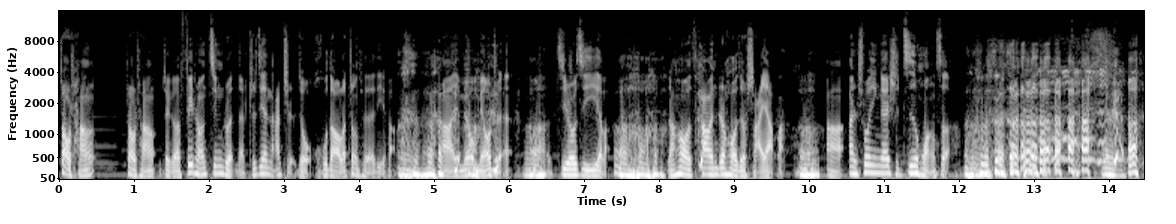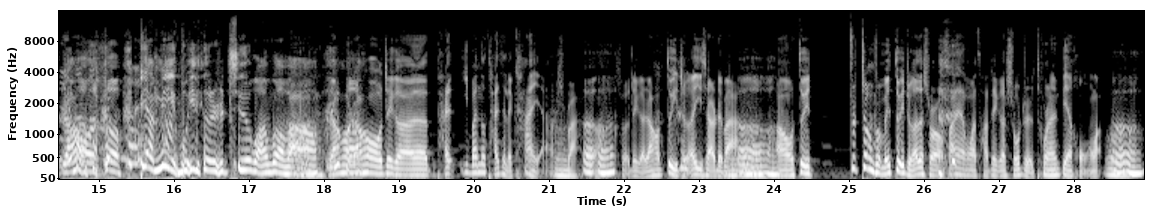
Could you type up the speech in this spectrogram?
照常照常这个非常精准的直接拿纸就糊到了正确的地方嗯。啊，也没有瞄准 啊，肌肉记忆了。啊然后擦完之后就傻眼了嗯。啊，按说应该是金黄色，然后 便秘不一定是金黄色吧？然后然后这个抬一般都抬起来看一眼是吧？说这个，然后对折一下对吧？嗯。然后对，就正准备对折的时候，发现我操，这个手指突然变红了，嗯。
